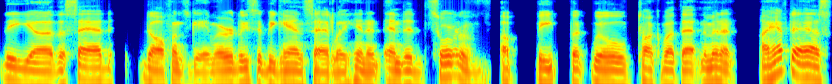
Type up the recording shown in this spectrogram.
the uh, the sad Dolphins game, or at least it began sadly and it ended sort of upbeat, but we'll talk about that in a minute. I have to ask,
